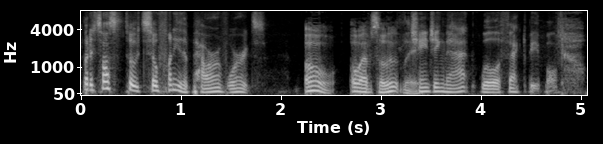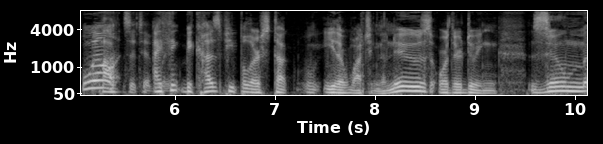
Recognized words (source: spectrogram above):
But it's also it's so funny the power of words. Oh, oh, absolutely. Changing that will affect people. Well, positively. I think because people are stuck either watching the news or they're doing Zoom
